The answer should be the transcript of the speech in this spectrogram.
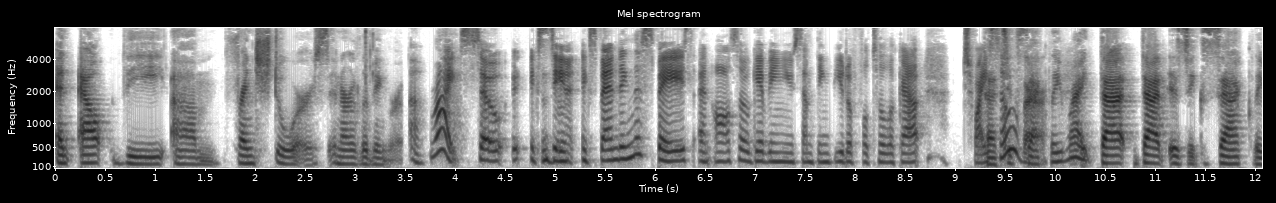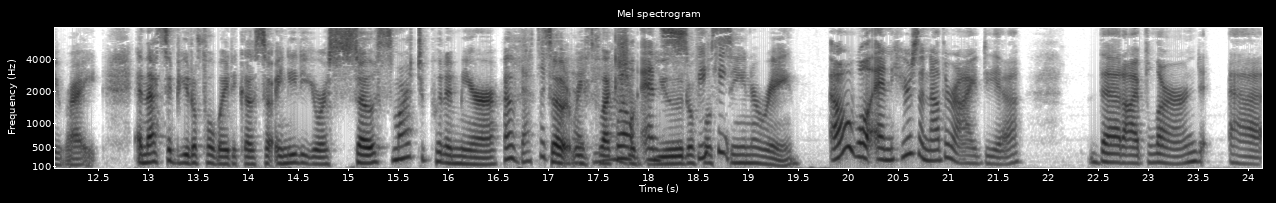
and out the um, French doors in our living room. Right. So extend, expanding the space and also giving you something beautiful to look at twice That's over. exactly right. That that is exactly right, and that's a beautiful way to go. So, Anita, you are so smart to put a mirror Oh, that's a so good it idea. reflects Well, your and beautiful speaking- scenery. Oh, well, and here's another idea that I've learned. Uh,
